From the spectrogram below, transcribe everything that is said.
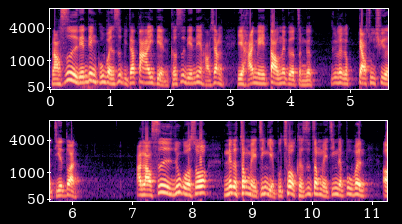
老师，联电股本是比较大一点，可是联电好像也还没到那个整个那个飙出去的阶段。啊，老师，如果说那个中美金也不错，可是中美金的部分，呃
